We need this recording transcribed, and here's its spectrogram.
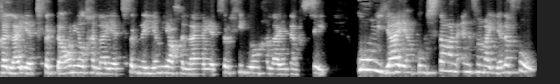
gelei het, vir Daniël gelei het, vir Nehemia gelei het, vir Gideon gelei het en gesê kom jy en kom staan in vir my hele volk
